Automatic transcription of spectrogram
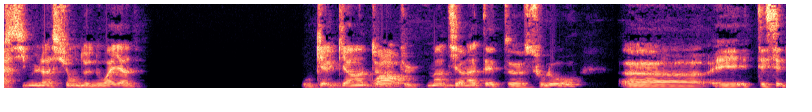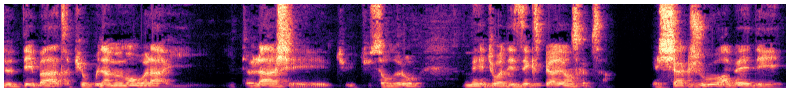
simulation de noyade où quelqu'un te, maintient la tête sous l'eau euh, et t'essaies de te débattre et puis au bout d'un moment voilà il, il te lâche et tu, tu sors de l'eau. Mais tu vois des expériences comme ça et chaque jour avait des,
